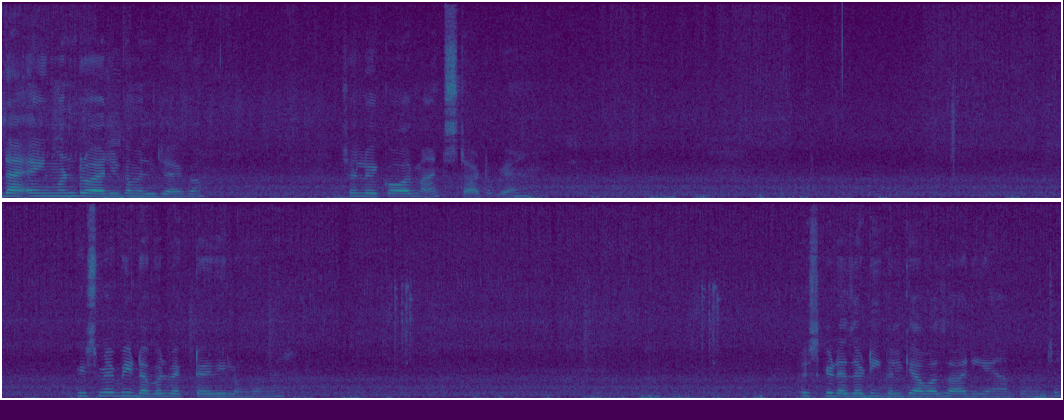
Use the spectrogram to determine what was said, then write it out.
डायमंड रॉयल का मिल जाएगा। चलो, एक और मैच स्टार्ट हो गया। है इसमें भी डबल वेक्टर ही लूँगा मैं। इसके डेजर्ट ईगल की आवाज़ आ रही है यहाँ पे मुझे।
